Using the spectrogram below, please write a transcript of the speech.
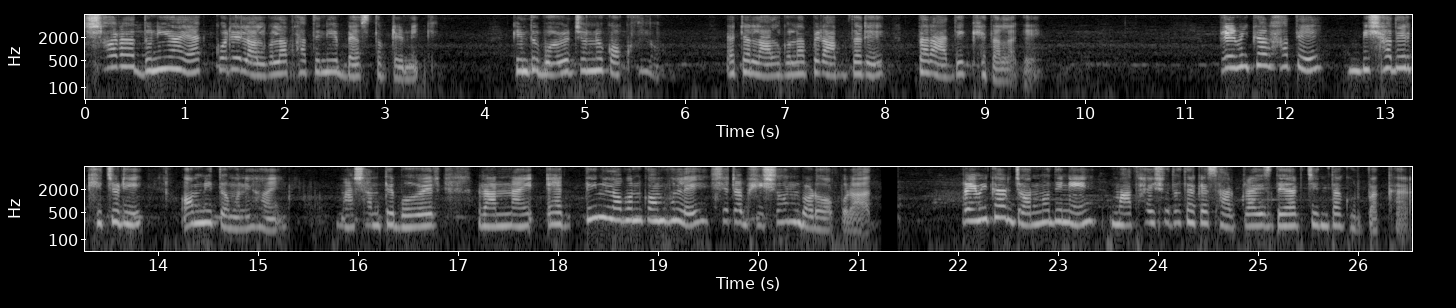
সারা দুনিয়া এক করে লাল গোলাপ হাতে নিয়ে ব্যস্ত প্রেমিক। কিন্তু বউয়ের জন্য কখনো একটা লাল গোলাপের আবদারে তার আদিক খেতা লাগে। প্রেমিকার হাতে বিষাদের খিচুড়ি অমৃত মনে হয়। মাসান্তে বউয়ের রান্নায় একদিন লবণ কম হলে সেটা ভীষণ বড় অপরাধ। প্রেমিকার জন্মদিনে মাথায় শুধু থাকে সারপ্রাইজ দেওয়ার চিন্তা ঘুরপাক খায়।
